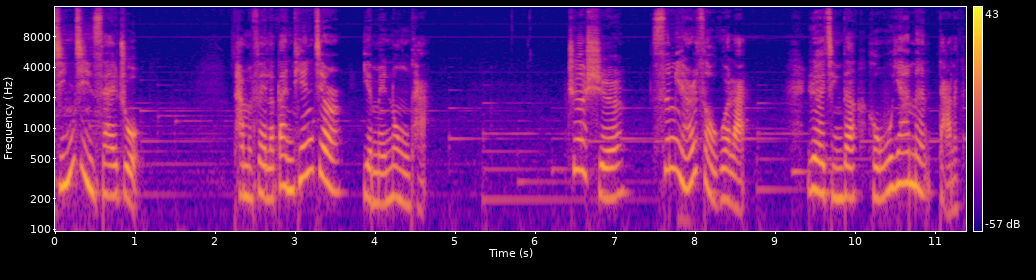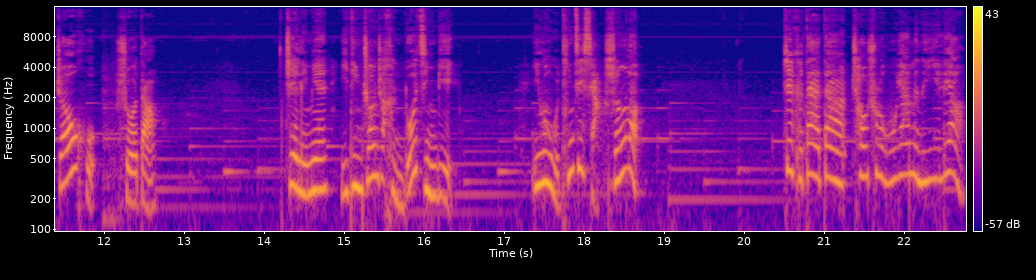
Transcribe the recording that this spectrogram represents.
紧紧塞住，他们费了半天劲儿也没弄开。这时，斯米尔走过来。热情地和乌鸦们打了个招呼，说道：“这里面一定装着很多金币，因为我听见响声了。”这可大大超出了乌鸦们的意料。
